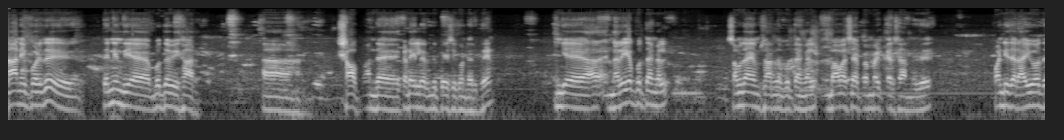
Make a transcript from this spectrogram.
நான் இப்பொழுது தென்னிந்திய புத்தவிகார் ஷாப் அந்த கடையிலிருந்து பேசி கொண்டிருக்கிறேன். இங்கே நிறைய புத்தகங்கள் சமுதாயம் சார்ந்த புத்தகங்கள் பாபா சாஹேப் அம்பேத்கர் சார்ந்தது பண்டிதர் அயோத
